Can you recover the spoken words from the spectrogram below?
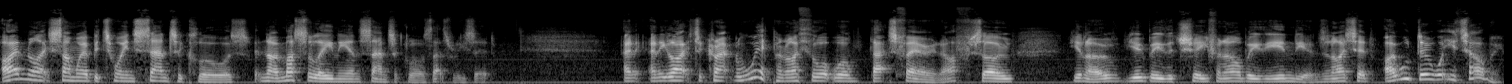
"I'm like somewhere between Santa Claus, no Mussolini and Santa Claus." That's what he said. And and he likes to crack the whip, and I thought, well, that's fair enough. So, you know, you be the chief and I'll be the Indians. And I said, I will do what you tell me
